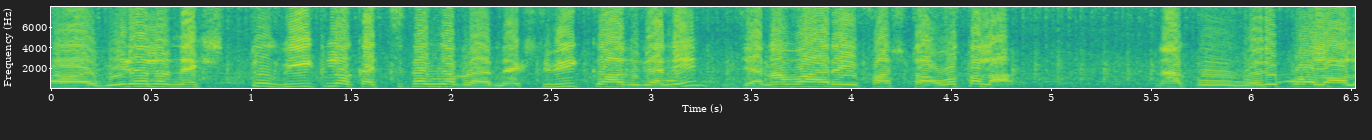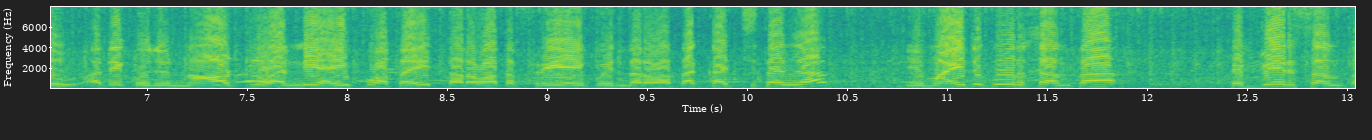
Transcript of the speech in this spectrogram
వీడియోలో నెక్స్ట్ వీక్లో ఖచ్చితంగా నెక్స్ట్ వీక్ కాదు కానీ జనవరి ఫస్ట్ అవతల నాకు వరి పొలాలు అదే కొంచెం నాట్లు అన్నీ అయిపోతాయి తర్వాత ఫ్రీ అయిపోయిన తర్వాత ఖచ్చితంగా ఈ మైదుకూరు సంత పెబ్బేరు సంత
